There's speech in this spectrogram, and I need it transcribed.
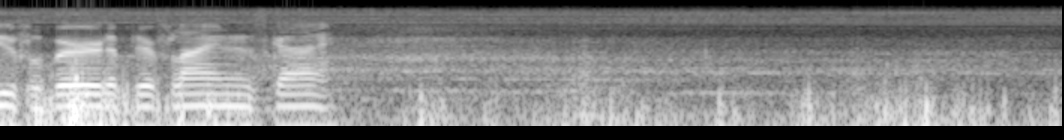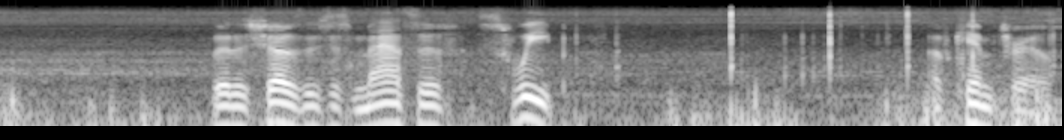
beautiful bird up there flying in the sky. But it shows it's just massive sweep of chemtrails.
